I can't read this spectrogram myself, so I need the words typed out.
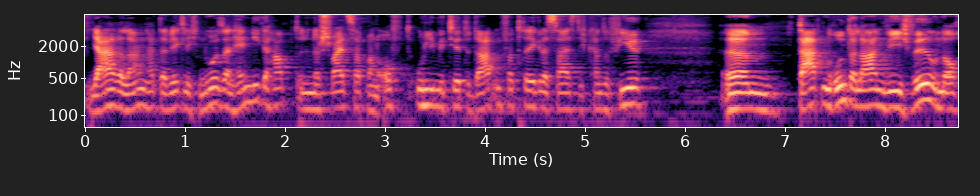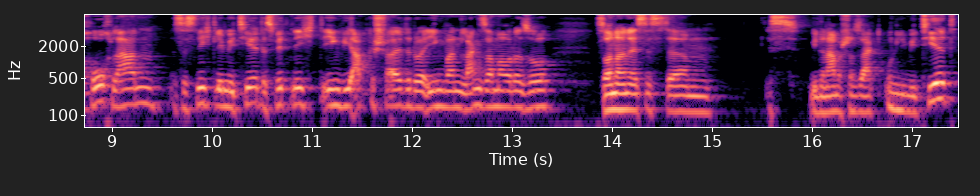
Jahrelang hat er wirklich nur sein Handy gehabt und in der Schweiz hat man oft unlimitierte Datenverträge. Das heißt, ich kann so viel ähm, Daten runterladen, wie ich will und auch hochladen. Es ist nicht limitiert, es wird nicht irgendwie abgeschaltet oder irgendwann langsamer oder so, sondern es ist, ähm, ist, wie der Name schon sagt, unlimitiert.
